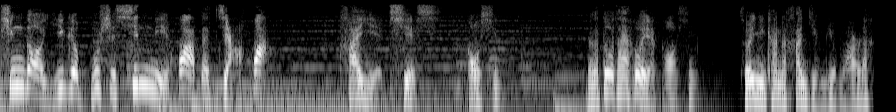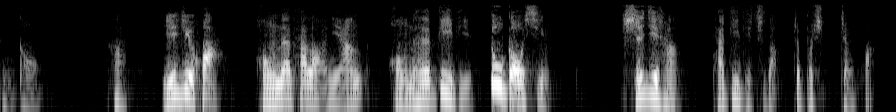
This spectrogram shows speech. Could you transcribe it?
听到一个不是心里话的假话，他也窃喜高兴，那个窦太后也高兴，所以你看这汉景帝玩的很高，啊，一句话哄得他老娘，哄得他弟弟都高兴，实际上他弟弟知道这不是真话。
